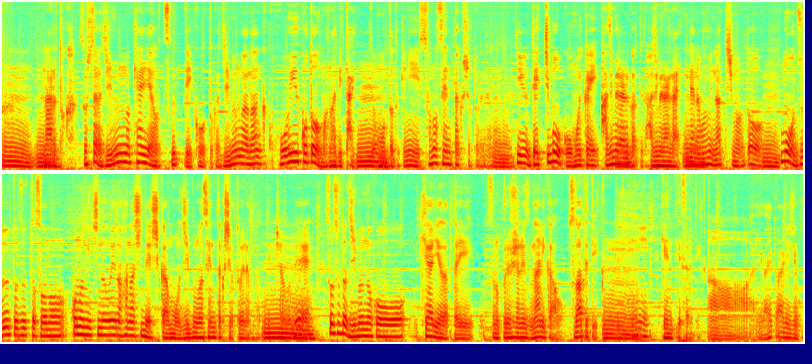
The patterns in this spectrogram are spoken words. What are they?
うんなるとか、そしたら自分のキャリアを作っていこうとか自分がなんかこういうことを学びたいって思った時に、その選択肢を取れない、うんっていうデッチ暴行をもう一回始められるかっていうと始められないみたいなふうになってしまうと、うん。もうずっとずっとそのこの道の上の話でしかもう自分は選択肢が取れなくなっていっちゃうので、うん。そうすると自分のこうキャリアだったりそのプロフェッショナリズム何かを育てていくっていう時に限定されていく。あー意外とあり地獄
